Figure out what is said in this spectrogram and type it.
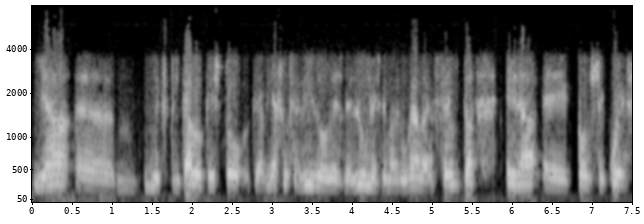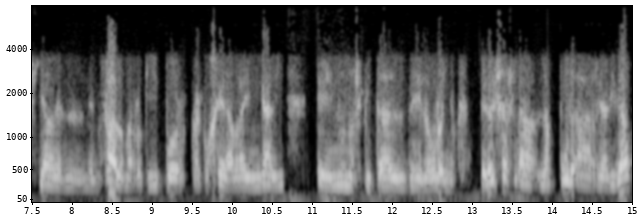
y ha eh, explicado que esto que había sucedido desde el lunes de madrugada en Ceuta era eh, consecuencia del enfado marroquí por acoger a Brian Gali en un hospital de Logroño. Pero esa es la, pura realidad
